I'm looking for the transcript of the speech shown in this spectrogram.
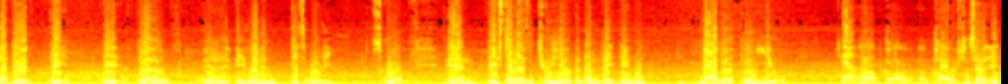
but they're they they they're a, a learning disability school, and they started as a two year, but then they, they went now they're a full year Yeah. um, uh, um, college, and so it,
